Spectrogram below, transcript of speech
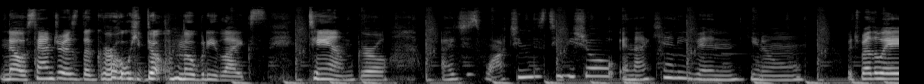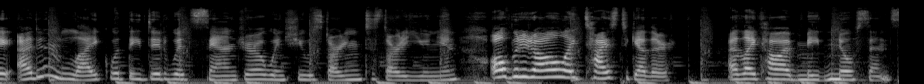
No, Sandra is the girl we don't nobody likes. Damn, girl. I just watching this TV show and I can't even, you know, which by the way, I didn't like what they did with Sandra when she was starting to start a union. Oh, but it all like ties together. I like how it made no sense.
